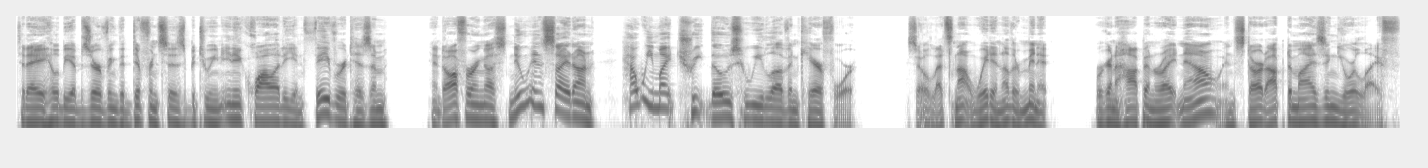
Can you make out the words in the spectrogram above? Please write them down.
Today, he'll be observing the differences between inequality and favoritism and offering us new insight on how we might treat those who we love and care for. So let's not wait another minute. We're going to hop in right now and start optimizing your life.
